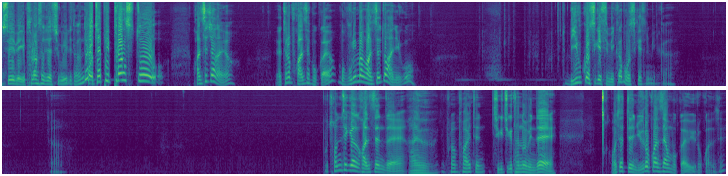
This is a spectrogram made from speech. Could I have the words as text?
수입액이 프랑스 제치고 1위다. 근데 어차피 프랑스도 관세잖아요. 예, 트럼프 관세 볼까요? 뭐 우리만 관세도 아니고 또 미국 거 쓰겠습니까? 못 쓰겠습니까? 뭐전 세계가 관세인데 아유 트럼프 하여튼 지긋지긋한 놈인데 어쨌든 유럽 관세 한번 볼까요? 유럽 관세?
